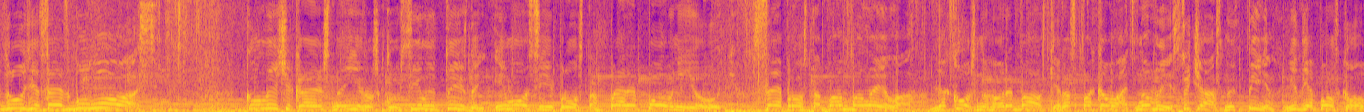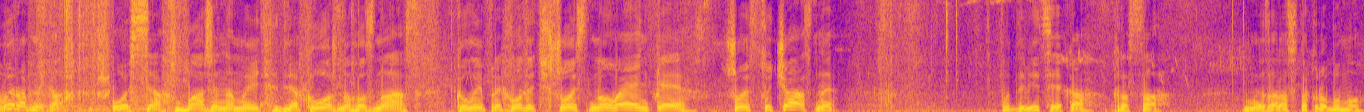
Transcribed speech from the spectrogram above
друзі, це збулось! Коли чекаєш на іграшку цілий тиждень, емоції просто переповнюють. Все просто бамбалейла. Для кожного рибалки розпакувати новий сучасний спінінг від японського виробника. Ось ця бажана мить для кожного з нас, коли приходить щось новеньке, щось сучасне. Подивіться, яка краса. Ми зараз так робимо.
